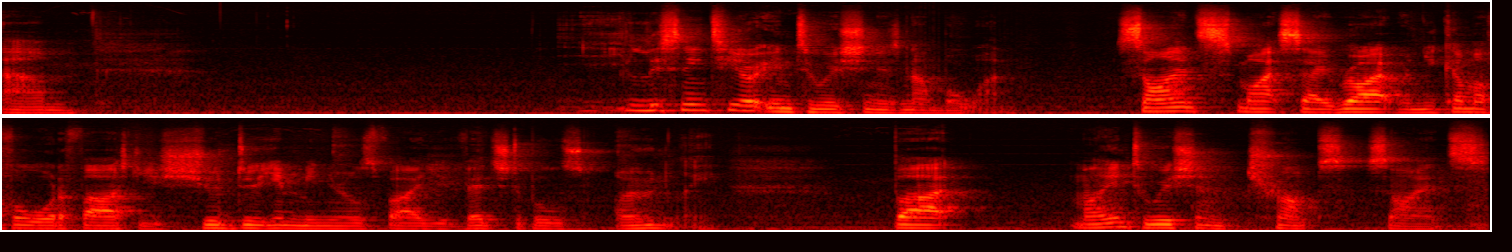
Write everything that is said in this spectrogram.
Um, listening to your intuition is number one. Science might say, right, when you come off a water fast, you should do your minerals via your vegetables only. But my intuition trumps science.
